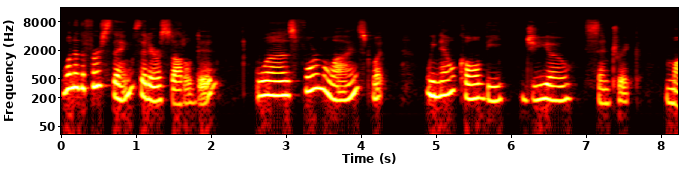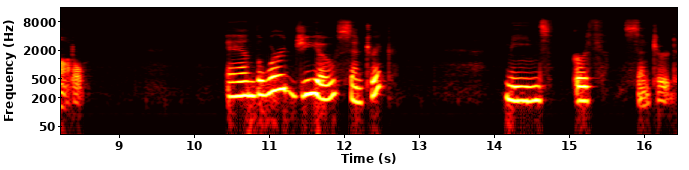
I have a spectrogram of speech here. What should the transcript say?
One of the first things that Aristotle did was formalized what we now call the geocentric model. And the word geocentric means earth centered.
